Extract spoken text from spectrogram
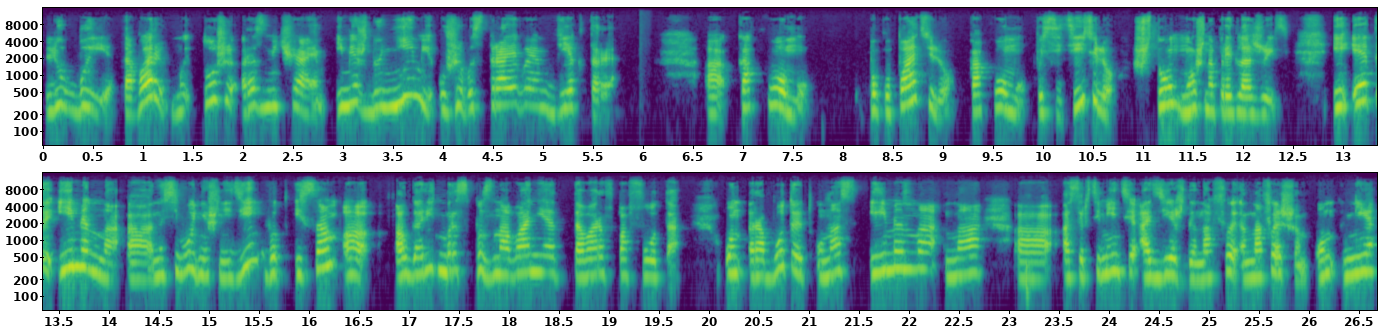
любые товары мы тоже размечаем, и между ними уже выстраиваем векторы, а, какому покупателю, какому посетителю, что можно предложить. И это именно а, на сегодняшний день вот и сам а, алгоритм распознавания товаров по фото. Он работает у нас именно на а, ассортименте одежды, на, fa, на fashion. Он не...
